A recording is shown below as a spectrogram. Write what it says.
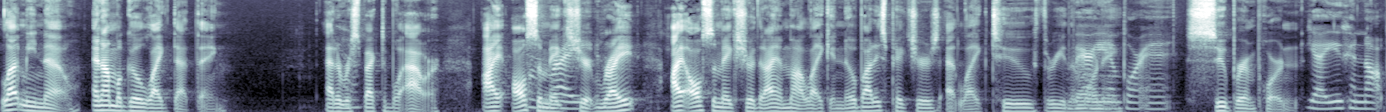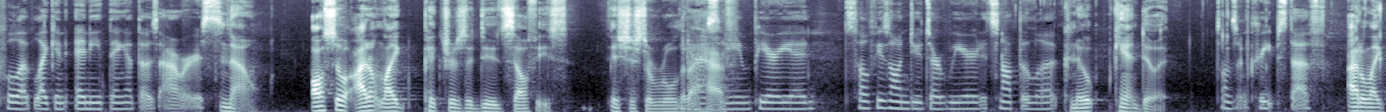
let me know, and I'm gonna go like that thing at a respectable hour. I also make sure, Right. I also make sure that I am not liking nobody's pictures at like two, three in the Very morning. important. Super important. Yeah, you cannot pull up like in anything at those hours. No. Also, I don't like pictures of dudes selfies. It's just a rule that I Yeah, have. Same period. Selfies on dudes are weird. It's not the look. Nope, can't do it. It's on some creep stuff. I don't like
